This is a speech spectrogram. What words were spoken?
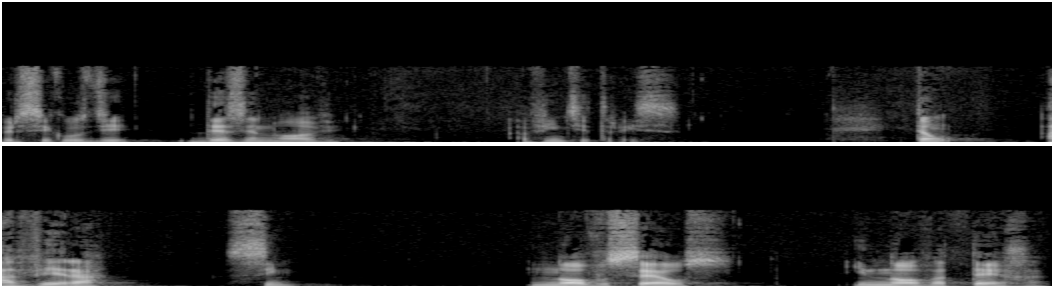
versículos de 19 a 23. Então, haverá, sim, novos céus e nova terra,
